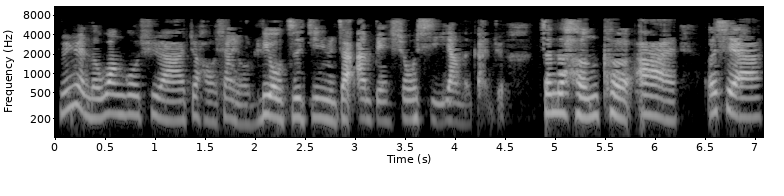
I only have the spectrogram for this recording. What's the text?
远远的望过去啊，就好像有六只金鱼在岸边休息一样的感觉，真的很可爱。而且啊。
